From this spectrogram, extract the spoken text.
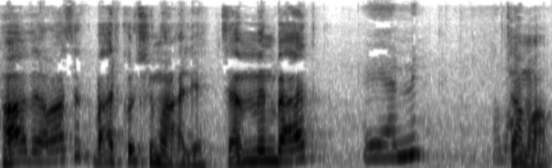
هذا راسك بعد كل شيء ما عليه. تأمن بعد؟ اي امن تمام.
